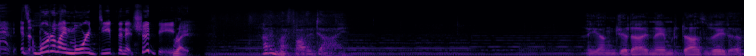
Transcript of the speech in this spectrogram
it's borderline more deep than it should be. Right. How did my father die? A young Jedi named Darth Vader,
